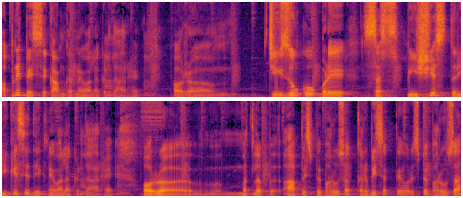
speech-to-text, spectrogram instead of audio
अपने पेश से काम करने वाला किरदार है। और चीज़ों को बड़े सस्पिशियस तरीके से देखने वाला किरदार है। और मतलब आप इस पे भरोसा कर भी सकते हैं और इस पे भरोसा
